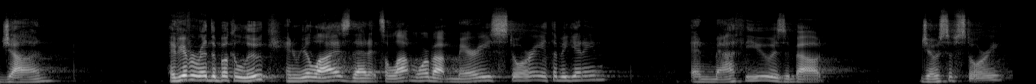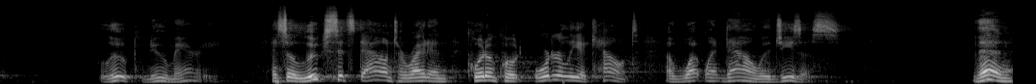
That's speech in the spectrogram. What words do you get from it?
John. Have you ever read the book of Luke and realized that it's a lot more about Mary's story at the beginning? And Matthew is about Joseph's story? Luke knew Mary. And so Luke sits down to write an quote unquote orderly account of what went down with Jesus. Then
